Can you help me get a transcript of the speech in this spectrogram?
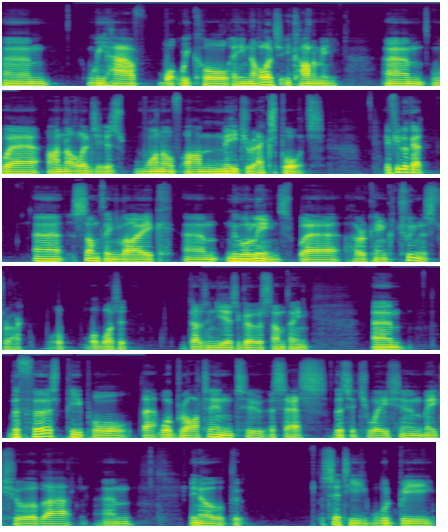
Um, we have what we call a knowledge economy, um, where our knowledge is one of our major exports. If you look at uh, something like um, New Orleans, where Hurricane Katrina struck, what, what, was it, a dozen years ago or something, um, the first people that were brought in to assess the situation, make sure that um, you know the city would be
